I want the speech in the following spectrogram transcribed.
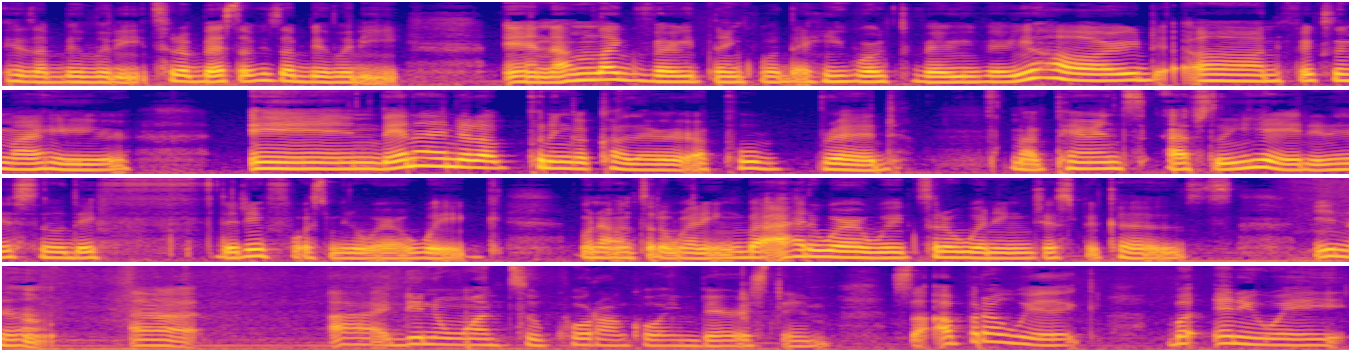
his ability, to the best of his ability. And I'm like very thankful that he worked very, very hard on fixing my hair. And then I ended up putting a color, I put red. My parents absolutely hated it, so they f- they didn't force me to wear a wig when I went to the wedding. But I had to wear a wig to the wedding just because, you know, uh, I didn't want to quote unquote embarrass them. So I put a wig. But anyway,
